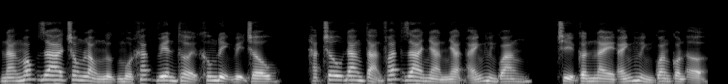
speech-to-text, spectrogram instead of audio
Nàng móc ra trong lòng ngực một khắc viên thời không định vị châu, hạt châu đang tản phát ra nhàn nhạt ánh huỳnh quang, chỉ cần này ánh huỳnh quang còn ở,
